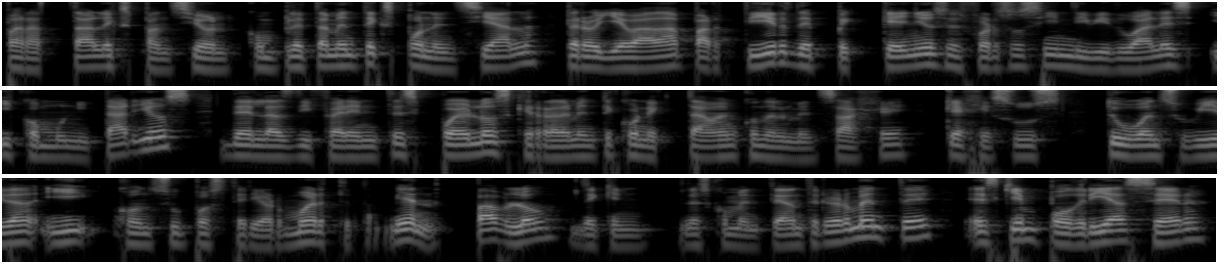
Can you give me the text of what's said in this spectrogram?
para tal expansión, completamente exponencial, pero llevada a partir de pequeños esfuerzos individuales y comunitarios de los diferentes pueblos que realmente conectaban con el mensaje que Jesús tuvo en su vida y con su posterior muerte también. Pablo, de quien les comenté anteriormente, es quien podría ser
